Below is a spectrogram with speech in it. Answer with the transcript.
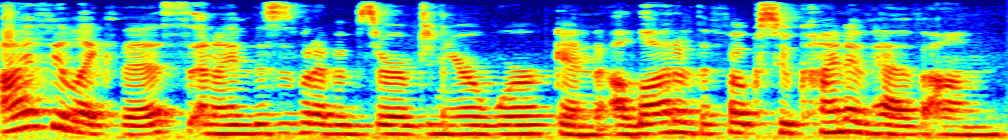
I feel like this, and I, this is what I've observed in your work, and a lot of the folks who kind of have um,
